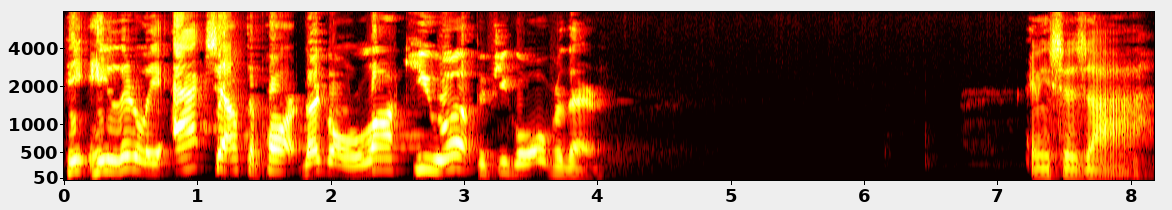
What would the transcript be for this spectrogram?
he, he literally acts out the part. They're going to lock you up if you go over there. And he says, Ah,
